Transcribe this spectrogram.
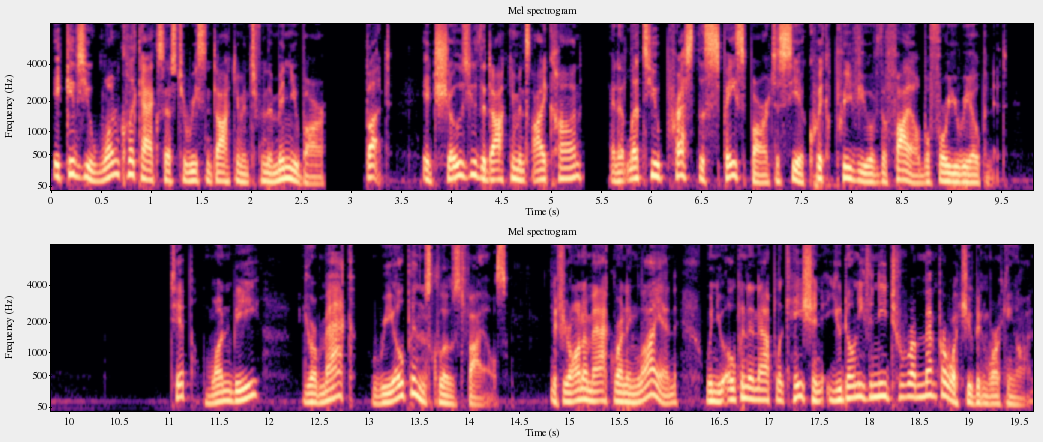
It gives you one click access to recent documents from the menu bar, but it shows you the documents icon and it lets you press the spacebar to see a quick preview of the file before you reopen it. Tip 1B Your Mac reopens closed files. If you're on a Mac running Lion, when you open an application, you don't even need to remember what you've been working on.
